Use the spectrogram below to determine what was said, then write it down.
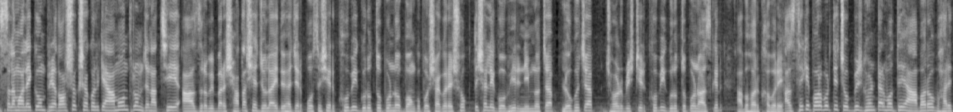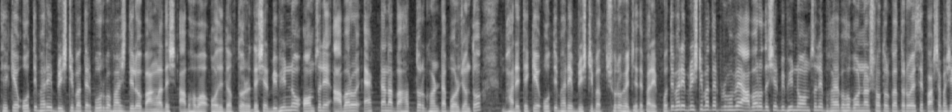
আসসালামু আলাইকুম, প্রিয় দর্শক, সকলকে আমন্ত্রণ জানাচ্ছি। আজ রবিবার সাতাশে জুলাই দুই হাজার পঁচিশের খুবই গুরুত্বপূর্ণ বঙ্গোপসাগরে শক্তিশালী গভীর নিম্নচাপ, লঘুচাপ, ঝড় বৃষ্টির খুবই গুরুত্বপূর্ণ আজকের আবহাওয়ার খবরে। আজ থেকে পরবর্তী চব্বিশ ঘণ্টার মধ্যে আবারও ভারী থেকে অতি ভারী বৃষ্টিপাতের পূর্বাভাস দিল বাংলাদেশ আবহাওয়া অধিদপ্তর। দেশের বিভিন্ন অঞ্চলে আবারও একটানা বাহাত্তর ঘণ্টা পর্যন্ত ভারী থেকে অতি ভারী বৃষ্টিপাত শুরু হয়ে যেতে পারে। অতি ভারী বৃষ্টিপাতের প্রভাবে আবারও দেশের বিভিন্ন অঞ্চলে ভয়াবহ বন্যার সতর্কতা রয়েছে, পাশাপাশি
